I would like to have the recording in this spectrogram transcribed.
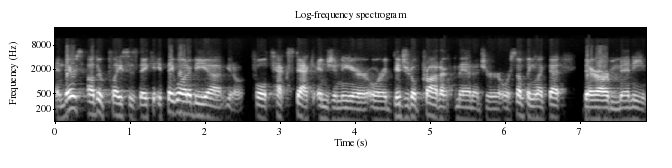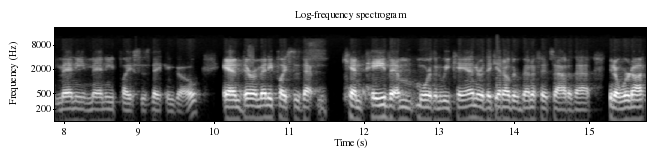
and there's other places they if they want to be a you know full tech stack engineer or a digital product manager or something like that there are many many many places they can go and there are many places that can pay them more than we can or they get other benefits out of that. You know we're not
